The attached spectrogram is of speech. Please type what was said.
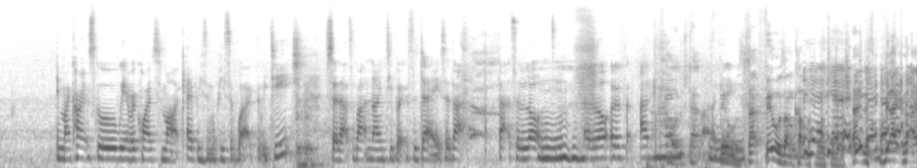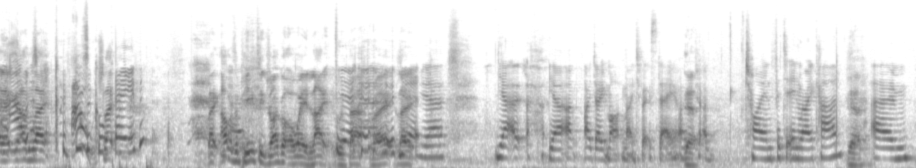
in my current school, we are required to mark every single piece of work that we teach. Mm-hmm. So that's about 90 books a day. So that that's a lot, a lot of admin. that feels that feels uncomfortable Yeah, to yeah. me. That just be like, I, I'm like, ouch, Physical like, pain. like I was a PE teacher, I got away light with Yeah. that, right? Like, Yeah, yeah, uh, yeah. I, I don't mark 90 books a day. I, Yeah. I try and fit it in where I can. yeah, Um,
